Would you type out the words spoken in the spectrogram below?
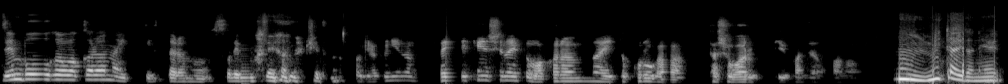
全貌がわからないって言ったらもうそれまでなんだけど。逆になんか体験しないとわからないところが多少あるっていう感じなのかうん、みたいだね。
